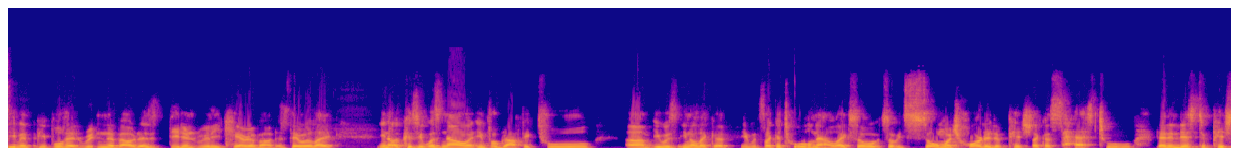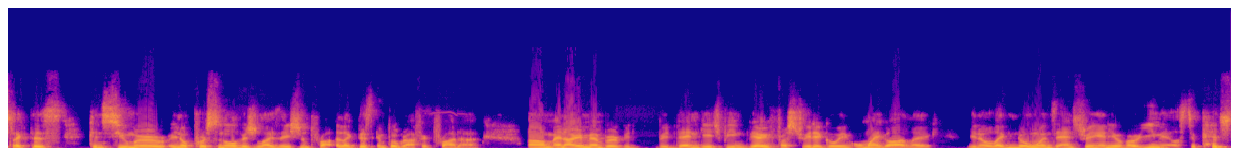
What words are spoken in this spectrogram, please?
Even people had written about us didn't really care about us. They were like, you know, because it was now an infographic tool. Um, it was, you know, like a it was like a tool now. Like so, so it's so much harder to pitch like a SaaS tool than it is to pitch like this consumer, you know, personal visualization pro- like this infographic product. Um, and I remember with, with Venngage being very frustrated, going, "Oh my god, like you know, like no one's answering any of our emails to pitch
